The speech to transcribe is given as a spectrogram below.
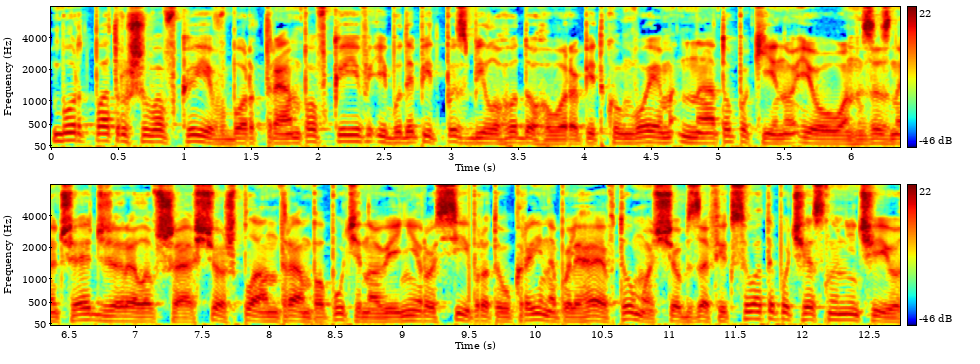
Борт Патрушева в Київ, борт Трампа в Київ і буде підпис білого договору під конвоєм НАТО, Покіну і ООН. Зазначають джерела в США. Що ж, план Трампа Путіна у війні Росії проти України полягає в тому, щоб зафіксувати почесну нічию,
